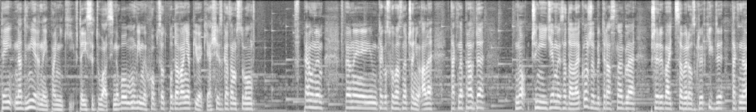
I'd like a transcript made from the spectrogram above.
tej nadmiernej paniki w tej sytuacji, no bo mówimy chłopcy od podawania piłek, ja się zgadzam z tobą w, w pełnym, w pełnej tego słowa znaczeniu, ale tak naprawdę no, czy nie idziemy za daleko, żeby teraz nagle przerywać całe rozgrywki, gdy tak na,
